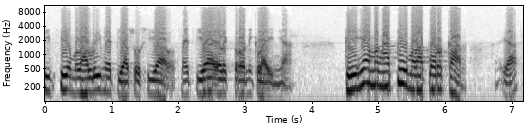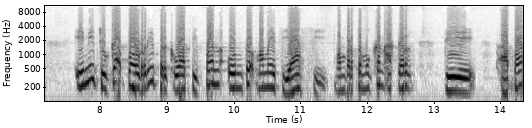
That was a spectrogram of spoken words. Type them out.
si B melalui media sosial, media elektronik lainnya. D-nya mengadu melaporkan ya ini juga Polri berkewajiban untuk memediasi mempertemukan agar di apa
